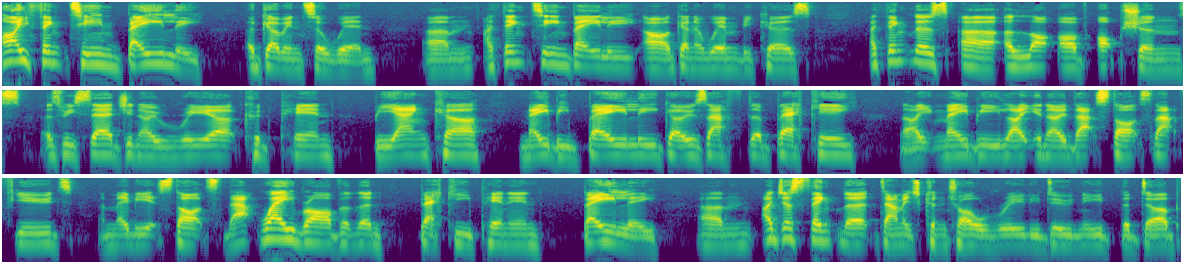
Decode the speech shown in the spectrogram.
I think Team Bayley are going to win. Um, I think Team Bayley are going to win because I think there's uh, a lot of options. As we said, you know, Rhea could pin Bianca. Maybe Bayley goes after Becky. Like maybe like you know that starts that feud, and maybe it starts that way rather than Becky pinning Bayley. Um, I just think that Damage Control really do need the dub.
